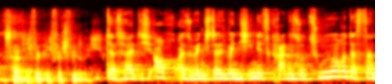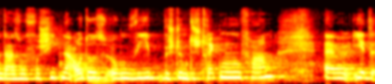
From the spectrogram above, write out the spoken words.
Das halte ich wirklich für schwierig. Das halte ich auch. Also wenn ich, da, wenn ich Ihnen jetzt gerade so zuhöre, dass dann da so verschiedene Autos irgendwie bestimmte Strecken fahren. Ähm, jetzt,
